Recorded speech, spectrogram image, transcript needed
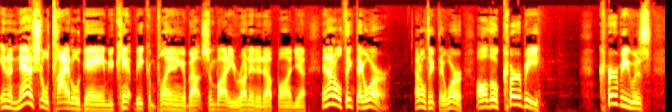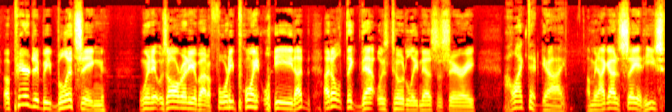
in a national title game, you can't be complaining about somebody running it up on you. And I don't think they were. I don't think they were. Although Kirby Kirby was appeared to be blitzing when it was already about a 40 point lead. I I don't think that was totally necessary. I like that guy. I mean, I got to say it. He's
